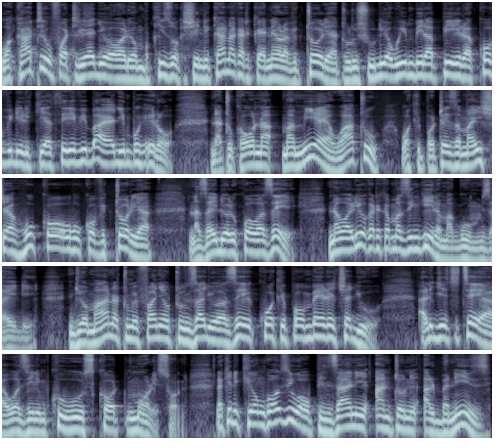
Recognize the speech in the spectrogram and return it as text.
wakati ufuatiliaji wa walioambukizwa ukishindikana katika eneo la Victoria, tulishuhudia wimbi la pili la COVID likiathiri vibaya jimbo hilo, na tukaona mamia ya watu wakipoteza maisha huko huko Victoria, na zaidi walikuwa wazee na walio katika mazingira magumu zaidi. Ndio maana tumefanya utunzaji wa wazee kuwa kipaumbele cha juu, alijitetea waziri mkuu Scott Morrison. Lakini kiongozi wa upinzani Anthony Albanese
